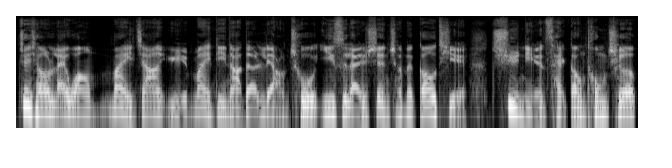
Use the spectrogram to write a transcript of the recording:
这条来往麦加与麦地那的两处伊斯兰圣城的高铁，去年才刚通车。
